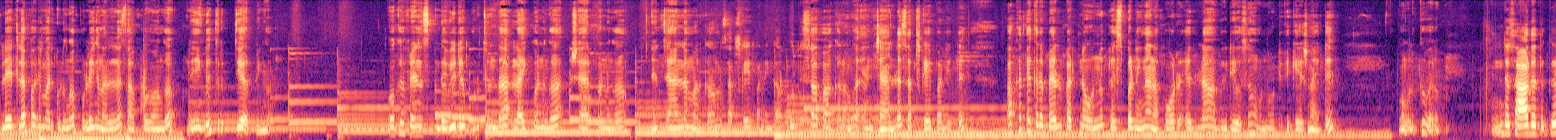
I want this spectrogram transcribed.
பிளேட்டில் பரிமாறி கொடுங்க. பிள்ளைங்க நல்லா சாப்பிடுவாங்க. நீங்களும் திருப்தியாக இருப்பீங்க. ஓகே ஃப்ரெண்ட்ஸ் இந்த வீடியோ பிடிச்சிருந்தா லைக் பண்ணுங்கள் ஷேர் பண்ணுங்கள் என் சேனலை மறக்காமல் சப்ஸ்கிரைப் பண்ணிங்க புதுசாக பார்க்குறவங்க என் சேனலை சப்ஸ்கிரைப் பண்ணிவிட்டு பக்கத்தில் இருக்கிற பெல் பட்டனை ஒன்று ப்ரெஸ் பண்ணிங்கன்னா நான் போடுற எல்லா வீடியோஸும் நோட்டிஃபிகேஷன் ஆகிட்டு உங்களுக்கு வரும். இந்த சாதத்துக்கு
